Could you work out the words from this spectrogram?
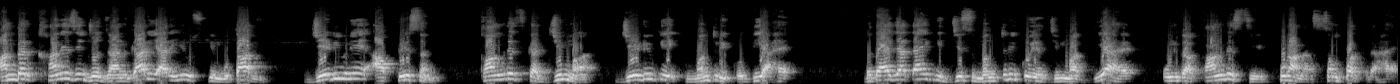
अंदर खाने से जो जानकारी आ रही है, उसके मुताबिक जेडीयू ने ऑपरेशन कांग्रेस का जिम्मा जेडीयू के एक मंत्री को दिया है बताया जाता है कि जिस मंत्री को यह जिम्मा दिया है, उनका कांग्रेस से पुराना संपर्क रहा है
